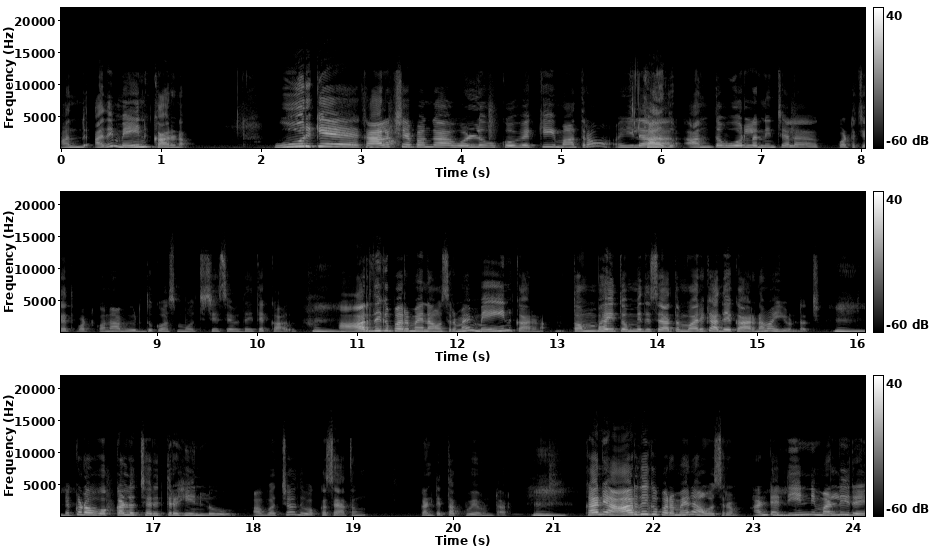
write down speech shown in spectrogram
అందు అది మెయిన్ కారణం. ఊరికే కాలక్షేపంగా ఒళ్ళు కొవ్వెక్కి మాత్రం ఇలా కాదు. అంత ఊర్ల నుంచి అలా పొట్ట చేత పట్టుకొని అభివృద్ధి కోసం వచ్చి చేసేదైతే కాదు. ఉమ్, ఆర్థికపరమైన అవసరమే మెయిన్ కారణం. తొంభై తొమ్మిది శాతం వారికి అదే కారణం అయి ఉండొచ్చు. ఎక్కడో ఒక్కళ్ళు చరిత్రహీనులు అవ్వచ్చు అది ఒక్క శాతం కంటే తక్కువే ఉంటారు. కానీ ఆర్థికపరమైన అవసరం అంటే. దీన్ని మళ్ళీ రే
